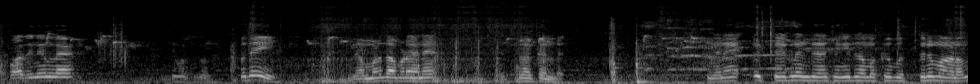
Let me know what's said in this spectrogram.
അപ്പൊ അതിനുള്ള അപ്പൊ ഇതേ നമ്മളിത് അവിടെ തന്നെ ഇട്ട് വെക്കുന്നുണ്ട് ഇങ്ങനെ ഇട്ടേക്കുന്നത് എന്താ വെച്ചെങ്കിൽ നമുക്ക് വിത്തിനും വേണം.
